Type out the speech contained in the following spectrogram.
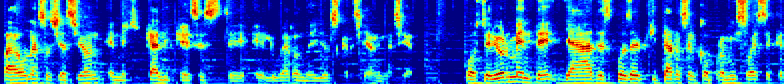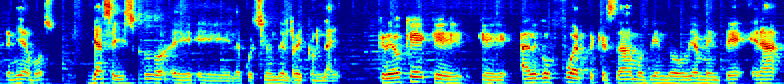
para una asociación en Mexicali, que es este, el lugar donde ellos crecieron y nacieron. Posteriormente, ya después de quitarnos el compromiso ese que teníamos, ya se hizo eh, eh, la cuestión del Rey Online creo que, que, algo fuerte que estábamos viendo, obviamente, era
